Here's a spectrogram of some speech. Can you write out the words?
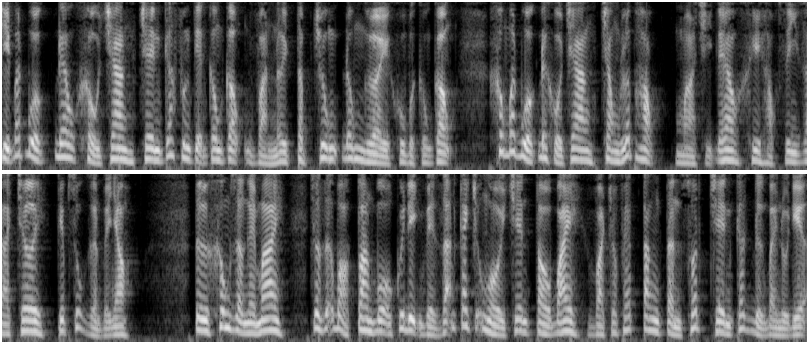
Chỉ bắt buộc đeo khẩu trang trên các phương tiện công cộng và nơi tập trung đông người khu vực công cộng, không bắt buộc đeo khẩu trang trong lớp học mà chỉ đeo khi học sinh ra chơi, tiếp xúc gần với nhau. Từ 0 giờ ngày mai, cho dỡ bỏ toàn bộ quy định về giãn cách chỗ ngồi trên tàu bay và cho phép tăng tần suất trên các đường bay nội địa.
